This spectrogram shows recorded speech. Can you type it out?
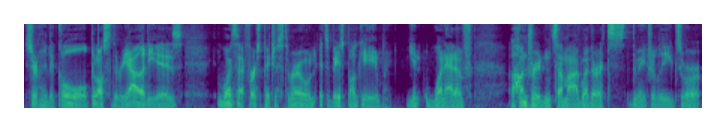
certainly the goal, but also the reality is once that first pitch is thrown, it's a baseball game, you know, one out of a hundred and some odd, whether it's the major leagues or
